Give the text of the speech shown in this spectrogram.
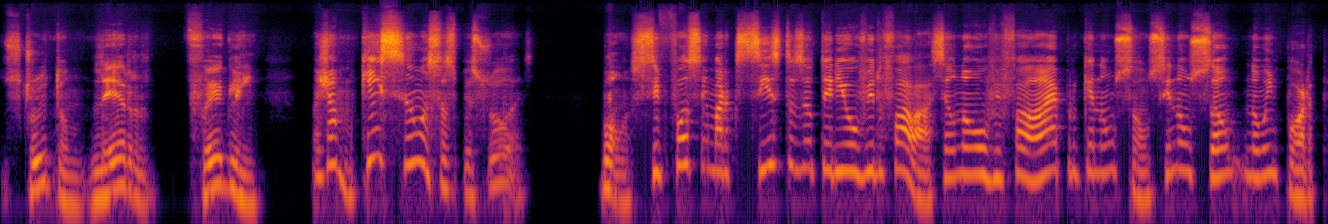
Scruton, ler Föglin, mas já, quem são essas pessoas? Bom, se fossem marxistas eu teria ouvido falar. Se eu não ouvi falar é porque não são. Se não são, não importa.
